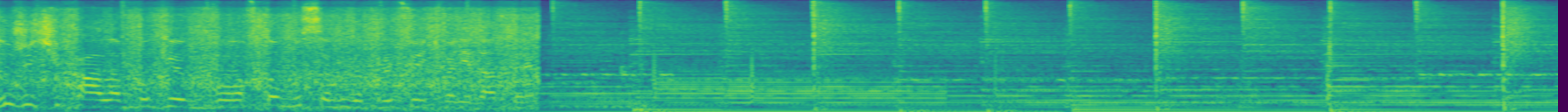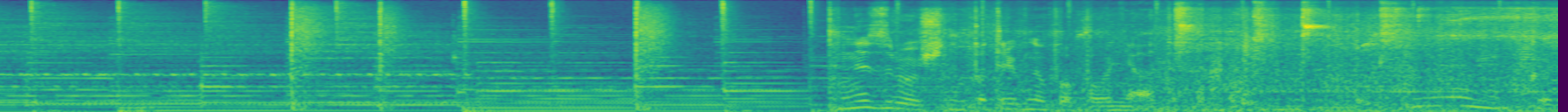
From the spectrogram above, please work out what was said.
Дуже чекала, поки в автобусах запрацюють валідатори. Незручно, потрібно поповняти. Ну,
